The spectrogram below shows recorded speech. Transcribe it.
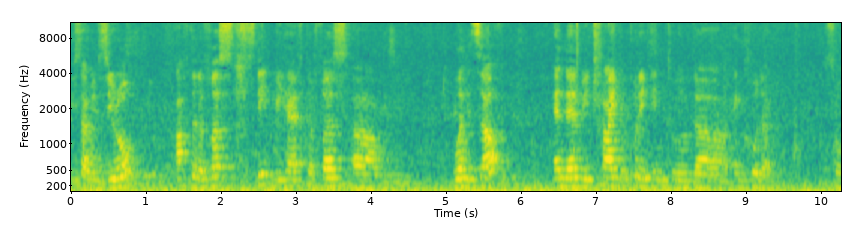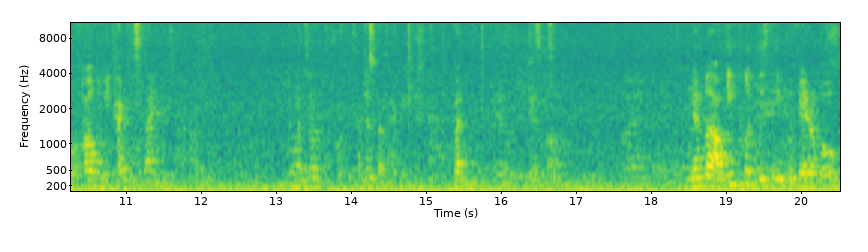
We start with zero. After the first state, we have the first um, word itself. And then we try to put it into the encoder. So how do we type this line? No answer? I'm just going to type it. But remember our input is the input variable.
